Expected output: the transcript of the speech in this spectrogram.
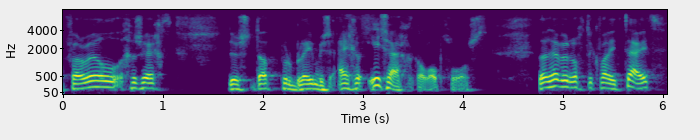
vaarwel gezegd. Dus dat probleem is eigenlijk, is eigenlijk al opgelost. Dan hebben we nog de kwaliteit.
